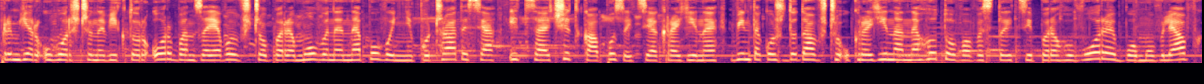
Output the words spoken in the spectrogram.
Прем'єр Угорщини Віктор Орбан заявив, що перемовини не повинні початися, і це чітка позиція країни. Він також додав, що Україна не готова вести ці переговори, бо мовляв,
